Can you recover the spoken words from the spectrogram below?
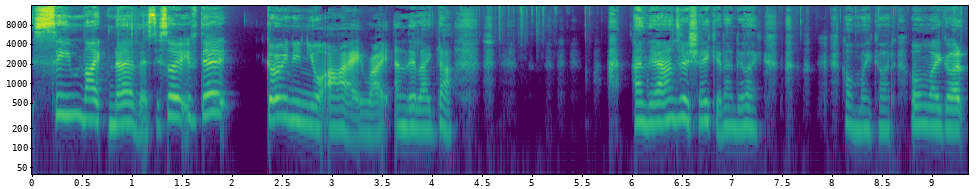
seem like nervous, so if they're going in your eye, right, and they're like that, and their hands are shaking, and they're like, oh my god, oh my god,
